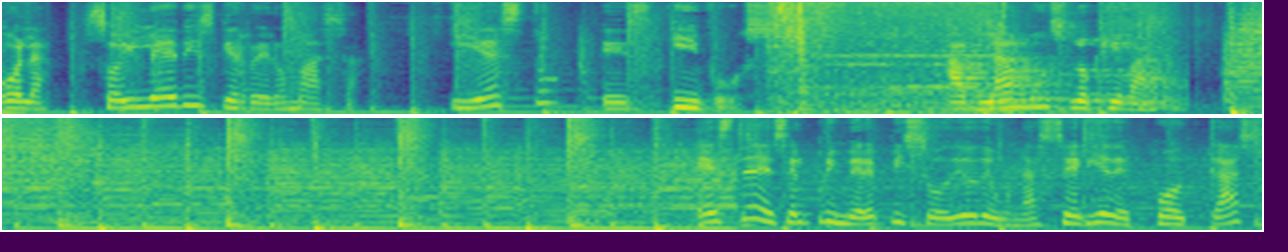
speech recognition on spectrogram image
Hola, soy Ledis Guerrero Maza y esto es Ivos. Hablamos lo que vale. Este es el primer episodio de una serie de podcasts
